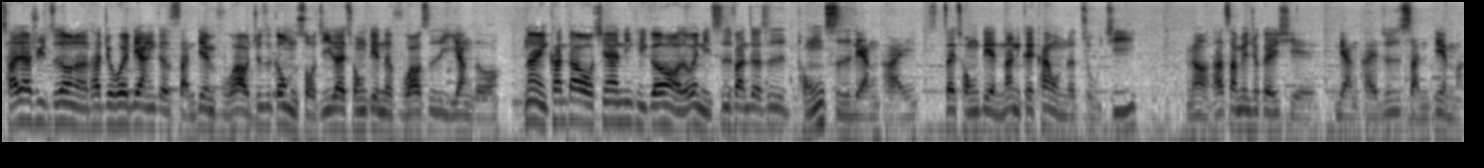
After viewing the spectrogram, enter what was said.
插下去之后呢，它就会亮一个闪电符号，就是跟我们手机在充电的符号是一样的哦。那你看到现在 Niki 哥哦为你示范，这个是同时两台在充电，那你可以看我们的主机，有没有？它上面就可以写两台就是闪电嘛。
